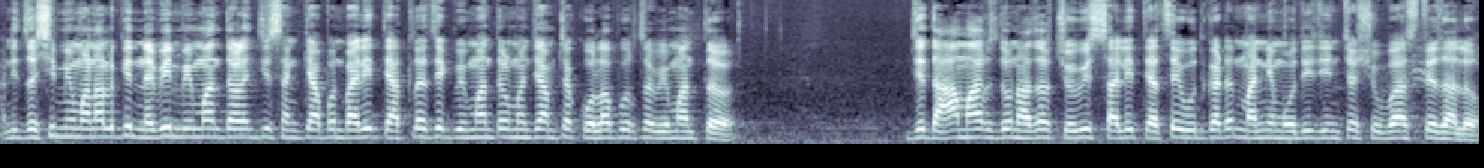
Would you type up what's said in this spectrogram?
आणि जशी मी म्हणालो की नवीन विमानतळांची संख्या आपण पाहिली त्यातलंच एक विमानतळ म्हणजे आमच्या कोल्हापूरचं विमानतळ. जे दहा मार्च दोन हजार चोवीस साली त्याचंही उद्घाटन मान्य मोदीजींच्या शुभ हस्ते झालं.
